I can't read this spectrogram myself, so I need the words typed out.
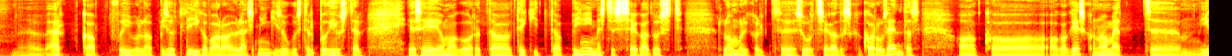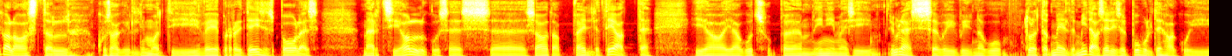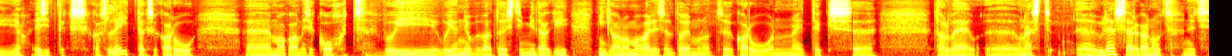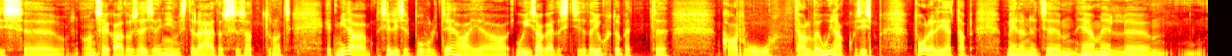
ärkab võib-olla pisut liiga vara üles mingisugustel põhjustel. Ja see omakorda tekitab inimestes segadust, loomulikult suurt segadust ka karus endas, aga, aga Keskkonnaamet igal aastal kusagil niimoodi veebruari teises pooles, märtsi alguses saadab välja teate ja, ja kutsub inimesi üles või, või nagu tuletab meelde, mida sellisel puhul teha, kui jah, esiteks kas leitakse karu äh, magamise koht või, või on juba tõesti midagi, mingi anomaalia seal toimunud, karu on näiteks äh, talveunest äh, üles ärganud, nüüd siis äh, on segaduses ja inimeste lähedusse sattunud. et mida sellisel puhul teha ja kui sagedasti seda juhtub, et äh, karu talveuinaku siis pooleli jätab. meil on nüüd äh, hea meel äh,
